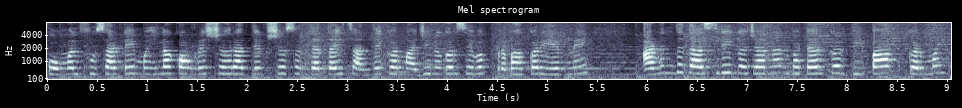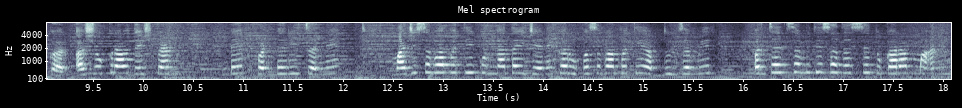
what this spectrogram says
कोमल फुसाटे महिला काँग्रेस शहराध्यक्ष संध्याताई चांदेकर माजी नगरसेवक प्रभाकर येरणे आनंद दासरी गजानन भटारकर दीपा करमनकर अशोकराव देशपांडे पंढरी चने माजी सभापती कुंदाताई जेनेकर उपसभापती अब्दुल जमीर पंचायत समिती सदस्य तुकाराम मान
